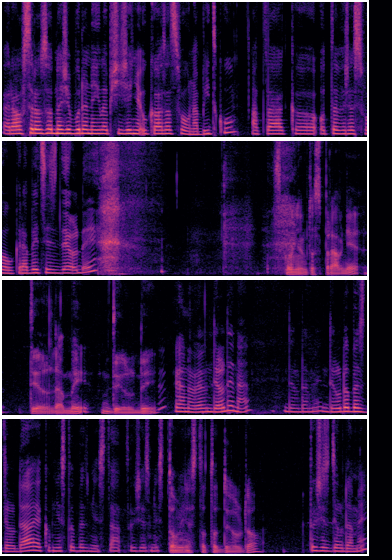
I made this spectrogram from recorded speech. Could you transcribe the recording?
Ralf se rozhodne, že bude nejlepší ženě ukázat svou nabídku a tak eh, otevře svou krabici z dildy. Skloním to správně. Dildami, dildy. Já nevím, dildy ne? Dildami? Dildo bez dilda, jako město bez města, takže s To městami. město to dildo? Takže s dildami?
